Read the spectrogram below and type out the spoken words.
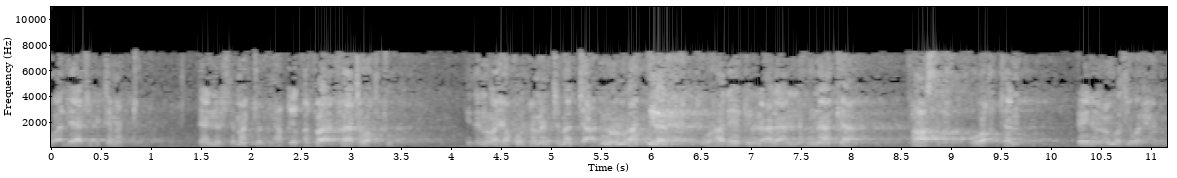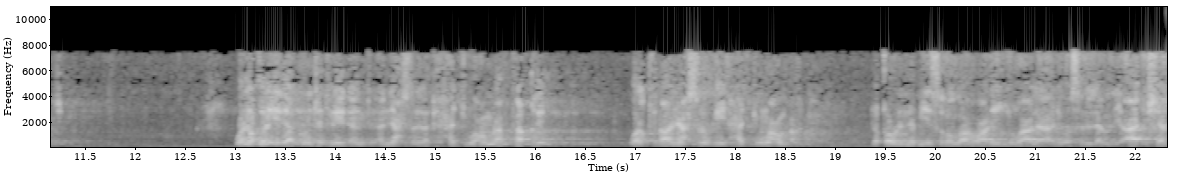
وأن لا يأتي بالتمتع لأن التمتع في الحقيقة فات وقته. إذا الله يقول فمن تمتع بالعمرة إلى الحج. وهذا يدل على أن هناك فاصلا ووقتا بين العمرة والحج. ونقول إذا كنت تريد أن يحصل لك حج وعمرة فاقرن والقران يحصل فيه حج وعمرة. لقول النبي صلى الله عليه وعلى آله وسلم لعائشة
